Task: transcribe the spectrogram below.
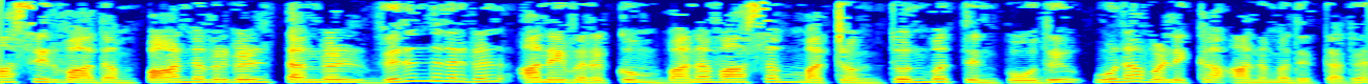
ஆசிர்வாதம் பாண்டவர்கள் தங்கள் விருந்தினர்கள் அனைவருக்கும் வனவாசம் மற்றும் துன்பத்தின் போது உணவளிக்க அனுமதித்தது.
